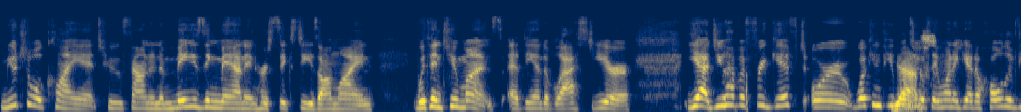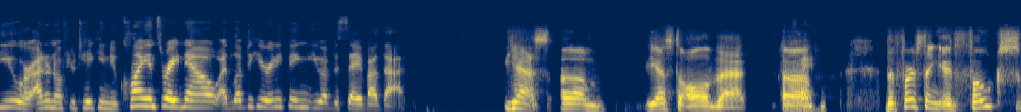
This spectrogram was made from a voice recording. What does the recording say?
mutual client who found an amazing man in her 60s online within two months at the end of last year. Yeah. Do you have a free gift or what can people yes. do if they want to get a hold of you? Or I don't know if you're taking new clients right now. I'd love to hear anything you have to say about that. Yes. Um, yes to all of that. Okay. Um, the first thing, if folks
